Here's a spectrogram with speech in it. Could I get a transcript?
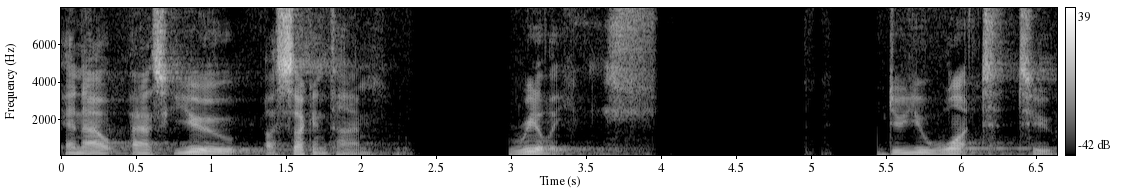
And I'll ask you a second time really? Do you want to?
